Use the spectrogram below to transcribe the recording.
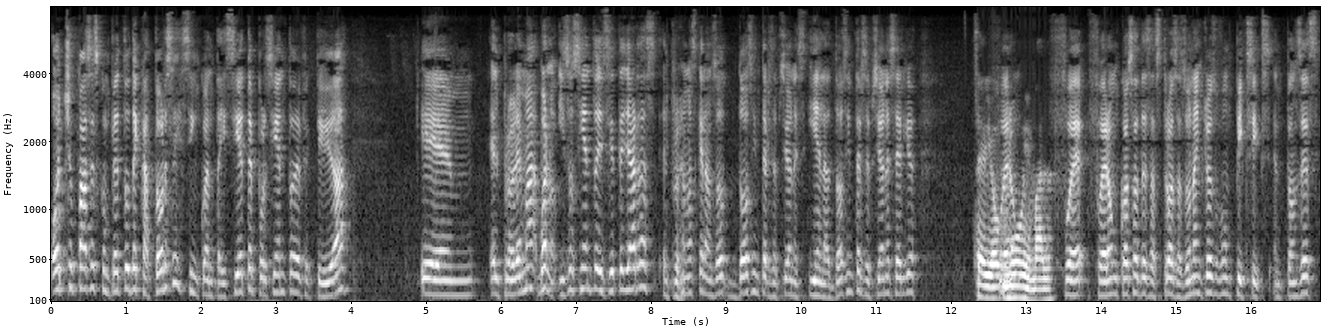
8 pases completos de 14, 57% de efectividad. Eh, el problema, bueno, hizo 117 yardas. El problema es que lanzó dos intercepciones. Y en las dos intercepciones, Sergio, se vio muy mal. Fue, fueron cosas desastrosas. Una incluso fue un pick six. Entonces,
